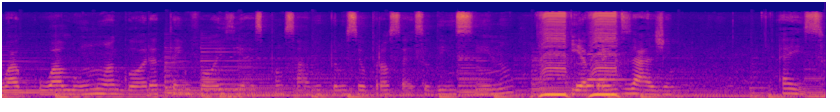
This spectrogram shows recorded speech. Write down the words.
O, o aluno agora tem voz e é responsável pelo seu processo de ensino e aprendizagem. É isso.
